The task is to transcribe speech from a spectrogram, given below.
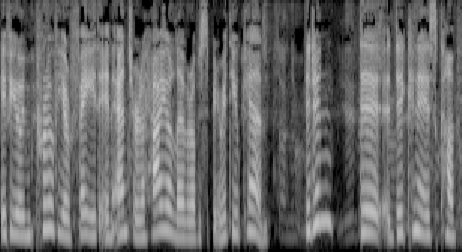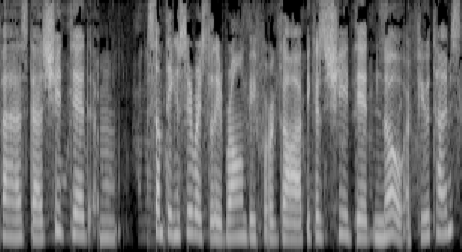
if you improve your faith and enter a higher level of spirit, you can. Didn't the deaconess confess that she did um, something seriously wrong before God because she did know a few times?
